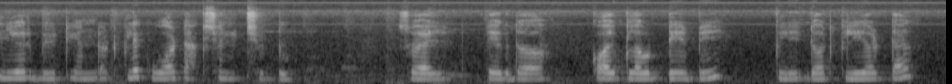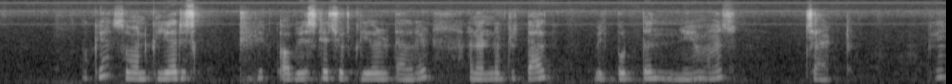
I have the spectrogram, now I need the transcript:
clear btn dot click what action it should do. So I'll take the call cloud db dot clear tag. Okay so when clear is clicked obviously it should clear the tag right and under the tag we'll put the name as chat. Okay?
